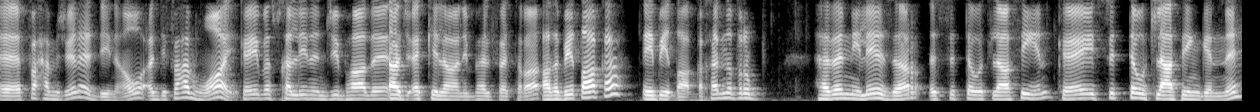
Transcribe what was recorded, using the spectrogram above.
آه، فحم إيش قد أو عندي فحم هواي. أوكي بس خلينا نجيب هذا. تاج أكل اني بهالفترة. هذا بطاقه اي بطاقه خلينا نضرب هذني ليزر ال 36 أوكي 36 قلنا.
